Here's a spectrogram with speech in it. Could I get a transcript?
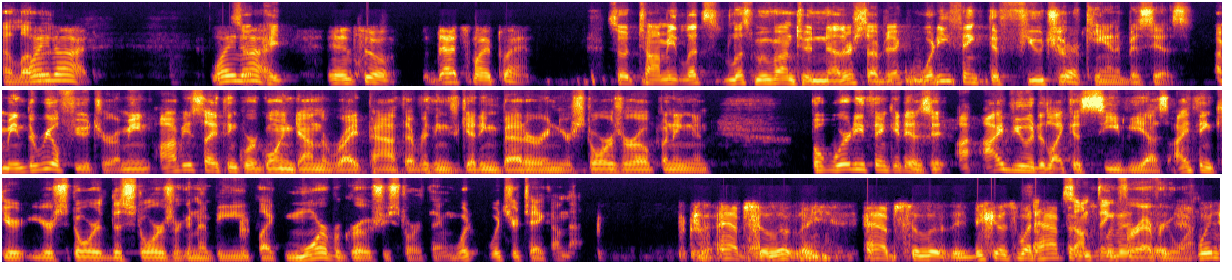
I love it. Why it. not? Why So, not? hey- and so that's my plan. So Tommy, let's let's move on to another subject. What do you think the future of cannabis is? I mean, the real future. I mean, obviously, I think we're going down the right path. Everything's getting better, and your stores are opening. And but where do you think it is? It, I, I view it like a CVS. I think your your store, the stores are going to be like more of a grocery store thing. What what's your take on that? Absolutely, absolutely. Because what happens something when for it- everyone. when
